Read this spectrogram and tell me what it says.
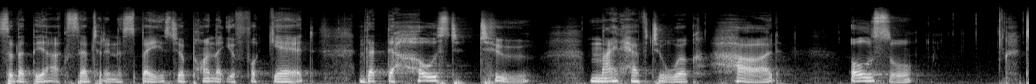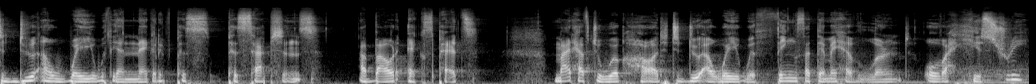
so that they are accepted in a space to a point that you forget that the host too might have to work hard also to do away with their negative per- perceptions about expats might have to work hard to do away with things that they may have learned over history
